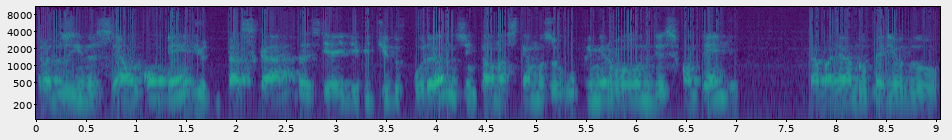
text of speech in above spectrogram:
traduzidas é um compêndio das cartas e aí dividido por anos. Então nós temos o, o primeiro volume desse compêndio trabalhando o período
